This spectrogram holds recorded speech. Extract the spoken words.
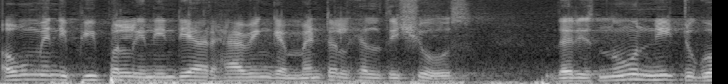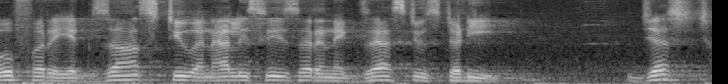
how many people in India are having a mental health issues, there is no need to go for an exhaustive analysis or an exhaustive study. Just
